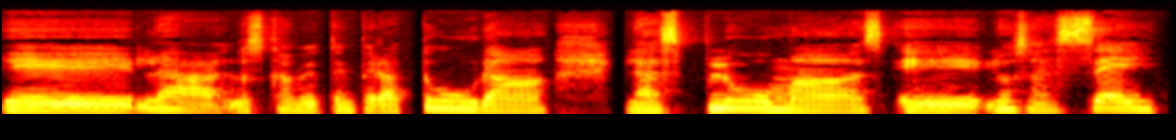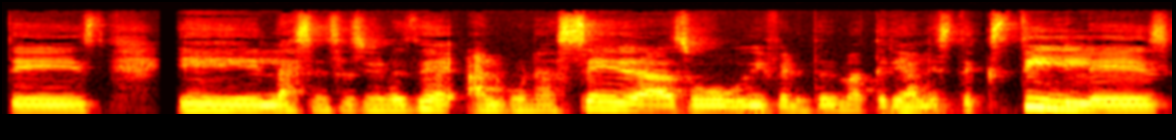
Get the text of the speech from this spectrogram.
eh, los cambios de temperatura, las plumas, eh, los aceites, las sensaciones de algunas sedas o diferentes materiales textiles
